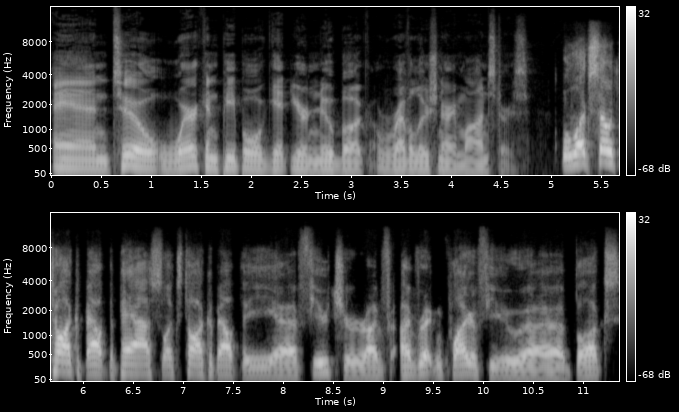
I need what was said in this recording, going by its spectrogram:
And two, where can people get your new book, Revolutionary Monsters? Well, let's don't talk about the past. Let's talk about the uh, future. I've I've written quite a few uh, books.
